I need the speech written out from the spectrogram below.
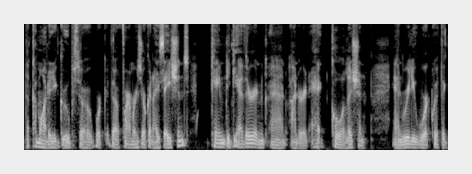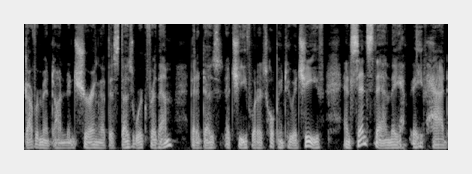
the commodity groups or work the farmers organizations. Came together and, and, under an ag coalition and really worked with the government on ensuring that this does work for them, that it does achieve what it's hoping to achieve. And since then, they, they've had,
